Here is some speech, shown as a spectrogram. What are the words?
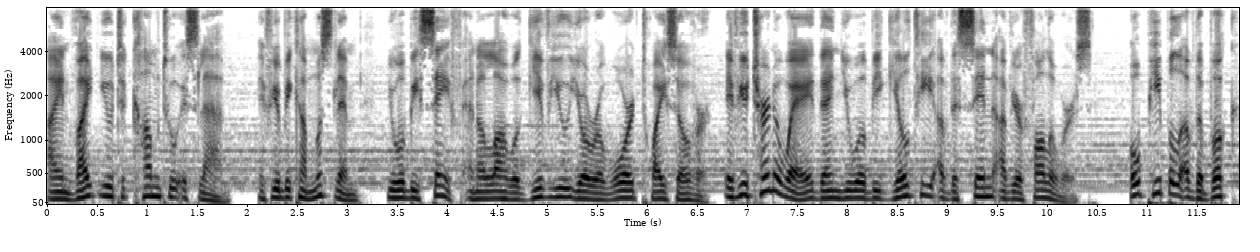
I invite you to come to Islam. If you become Muslim, you will be safe and Allah will give you your reward twice over. If you turn away, then you will be guilty of the sin of your followers. O people of the book,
